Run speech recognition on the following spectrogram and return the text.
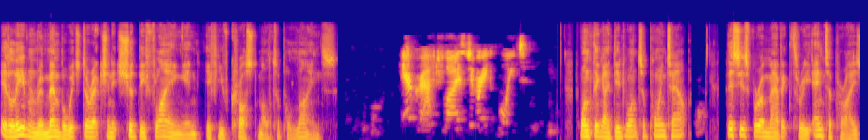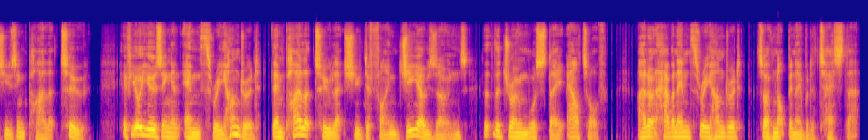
It'll even remember which direction it should be flying in if you've crossed multiple lines. Aircraft flies to breakpoint. One thing I did want to point out, this is for a Mavic 3 Enterprise using Pilot 2. If you're using an M300, then Pilot 2 lets you define geo zones that the drone will stay out of. I don't have an M300, so I've not been able to test that.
